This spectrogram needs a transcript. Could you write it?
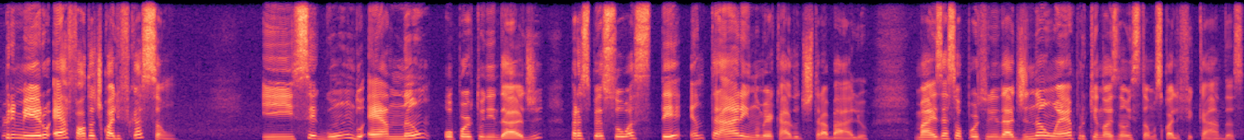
Primeiro é a falta de qualificação. E segundo, é a não oportunidade para as pessoas ter, entrarem no mercado de trabalho. Mas essa oportunidade não é porque nós não estamos qualificadas.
